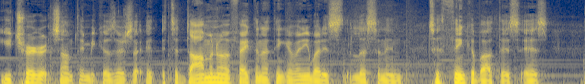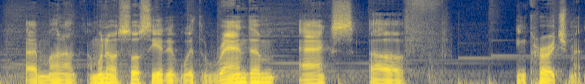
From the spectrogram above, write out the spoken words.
you triggered something because there's a, it, it's a domino effect, and I think if anybody's listening to think about this, is I'm gonna I'm gonna associate it with random acts of encouragement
